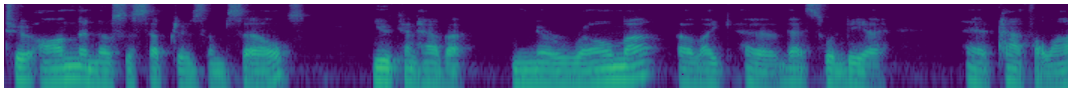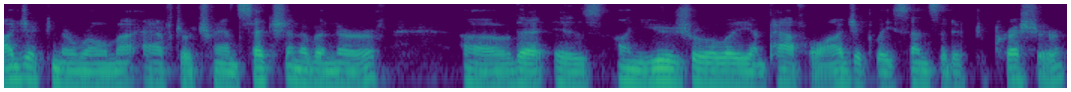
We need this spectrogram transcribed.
to on the nociceptors themselves. You can have a neuroma, uh, like uh, that would be a, a, pathologic neuroma after transection of a nerve uh, that is unusually and pathologically sensitive to pressure.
